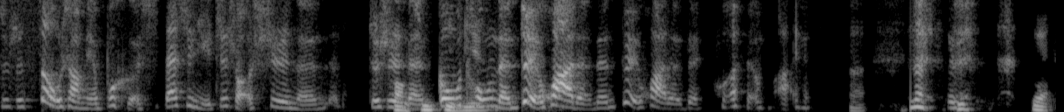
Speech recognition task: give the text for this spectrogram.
就是 soul 上面不合适，但是你至少是能就是能沟通、能对话的、能对话的。对，我的妈呀！那其实对，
